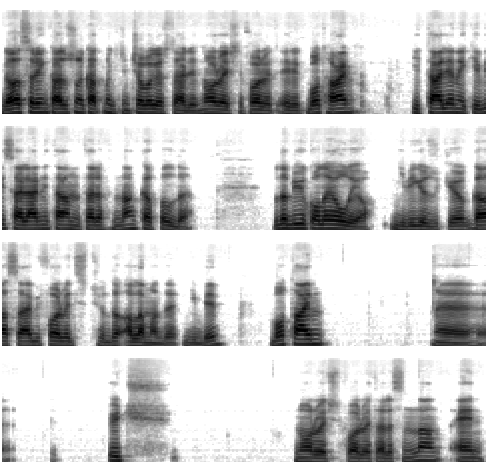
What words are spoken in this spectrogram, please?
Galatasaray'ın kadrosuna katmak için çaba gösterdi. Norveçli forvet Erik Botheim, İtalyan ekibi Salernitana tarafından kapıldı. Bu da büyük olay oluyor gibi gözüküyor. Galatasaray bir forvet istiyordu, alamadı gibi. Botheim 3 e, Norveçli forvet arasından en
